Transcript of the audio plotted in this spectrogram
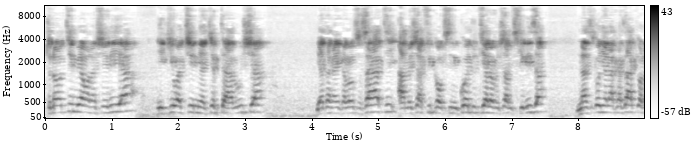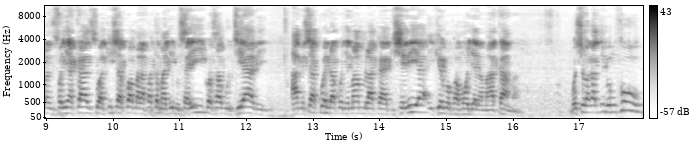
tunao timu ya wanasheria ikiwa chini ya chapter ya Arusha ya Tanganyika Law Society. Ameshafika ofisini kwetu tayari, wameshamsikiliza na ziko nyaraka zake wanazifanyia kazi kuhakikisha kwamba anapata majibu sahihi, kwa sababu tayari ameshakwenda kwenye mamlaka ya kisheria ikiwemo pamoja na mahakama. Mheshimiwa Katibu Mkuu,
